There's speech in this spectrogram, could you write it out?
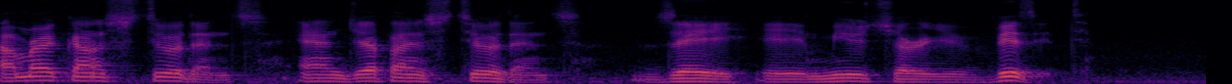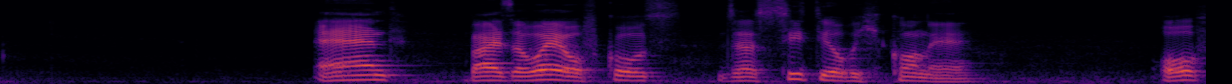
American students and Japanese students, they uh, mutually visit. And by the way, of course, the city of Hikone of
